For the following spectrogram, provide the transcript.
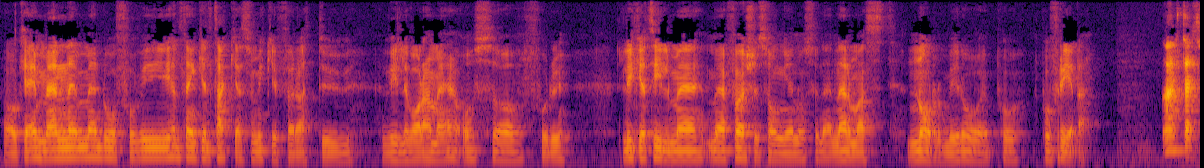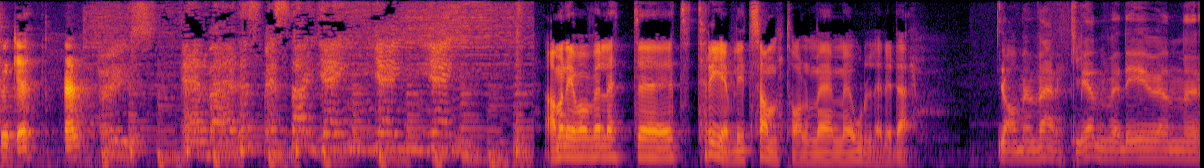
Okej, men, men då får vi helt enkelt tacka så mycket för att du ville vara med och så får du lycka till med, med försäsongen och så där närmast Norrby då på, på fredag. Nej, tack så mycket. Själv. ÖIS är världens bästa gäng, gäng, gäng. Ja men det var väl ett, eh, ett trevligt samtal med, med Olle det där. Ja, men verkligen. Det är ju en eh,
